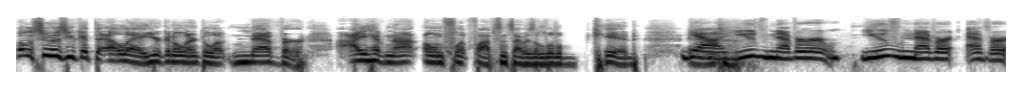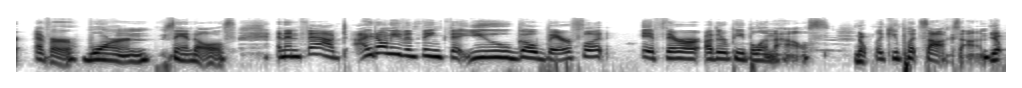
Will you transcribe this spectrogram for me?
Oh, as soon as you get to LA, you're going to learn to love. Never. I have not owned flip flops since I was a little kid. yeah, you've never, you've never, ever, ever worn sandals. And in fact, I don't even think that you go barefoot if there are other people in the house. Nope. Like you put socks on. Yep.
